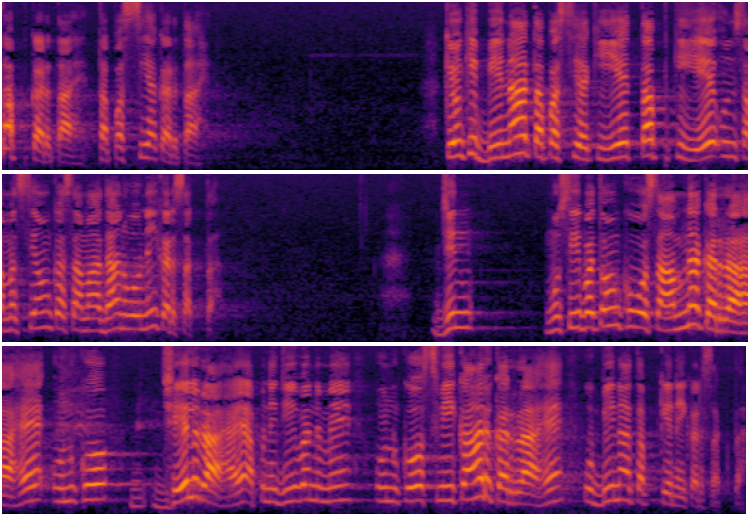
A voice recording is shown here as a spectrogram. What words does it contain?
तप करता है, तपस्या करता है। क्योंकि बिना तपस्या किए, तप किए, उन समस्याओं का समाधान वो नहीं कर सकता। जिन मुसीबतों को वो सामना कर रहा है, उनको झेल रहा है, अपने जीवन में उनको स्वीकार कर रहा है, वो बिना तप के नहीं कर सकता।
